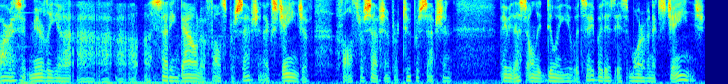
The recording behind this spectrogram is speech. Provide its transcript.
Or is it merely a, a, a, a setting down of false perception, exchange of false perception for true perception? Maybe that's the only doing you would say, but it's, it's more of an exchange.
